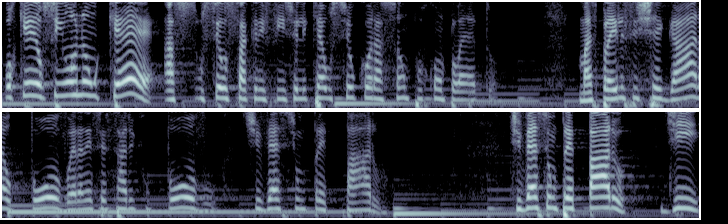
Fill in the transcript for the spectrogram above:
Porque o Senhor não quer o seu sacrifício, Ele quer o seu coração por completo. Mas para ele se chegar ao povo, era necessário que o povo tivesse um preparo. Tivesse um preparo de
